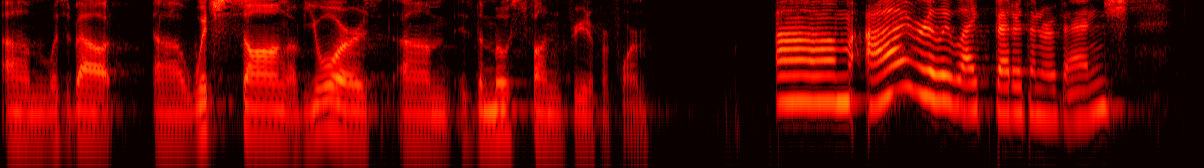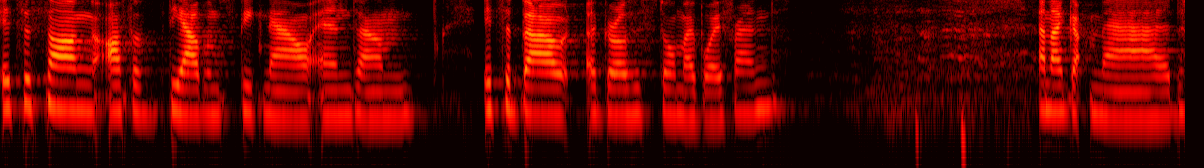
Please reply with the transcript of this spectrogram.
um, was about uh, which song of yours um, is the most fun for you to perform? Um, I really like Better Than Revenge. It's a song off of the album Speak Now, and um, it's about a girl who stole my boyfriend. and I got mad.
